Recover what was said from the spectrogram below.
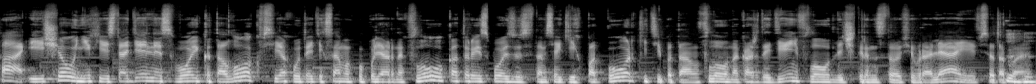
А, и еще у них есть отдельный свой каталог всех вот этих самых популярных flow, которые используются, там всякие их подборки, типа там flow на каждый день, flow для 14 февраля и все такое.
